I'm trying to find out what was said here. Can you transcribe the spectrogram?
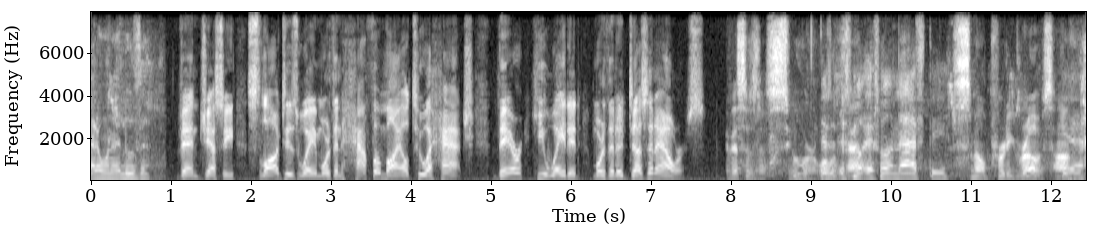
I don't want to lose them. Then Jesse slogged his way more than half a mile to a hatch. There, he waited more than a dozen hours. This is a sewer. What was it, that? Smell, it smelled nasty. Smelled pretty gross, huh? Yeah.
